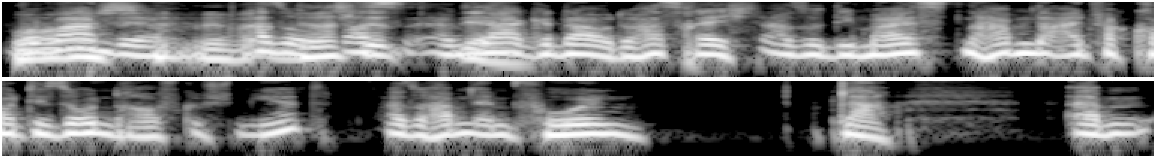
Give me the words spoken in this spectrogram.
wo, waren wir? Also, was, äh, ja. ja. genau, du hast recht. Also, die meisten haben da einfach Cortison drauf geschmiert. Also, haben empfohlen, klar, ähm,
